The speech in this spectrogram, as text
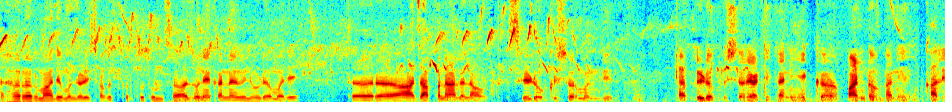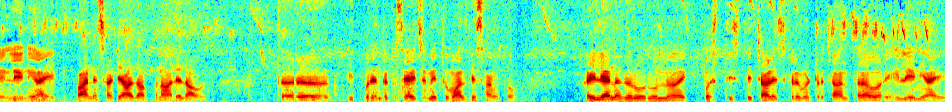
तर हर हर महादेव मंडळी स्वागत करतो तुमचं अजून एका नवीन व्हिडिओमध्ये. तर आज आपण आलेलो आहोत श्री डोकेश्वर मंदिर. टाकी डोकेश्वर या ठिकाणी एक पांडव आणि कालीन लेणी आहे पाहण्यासाठी आज आपण आलेलो आहोत. तर इथपर्यंत कसं यायचं मी तुम्हाला ते सांगतो. अहिल्यानगरवरून एक पस्तीस ते चाळीस किलोमीटरच्या अंतरावर ही लेणी आहे.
